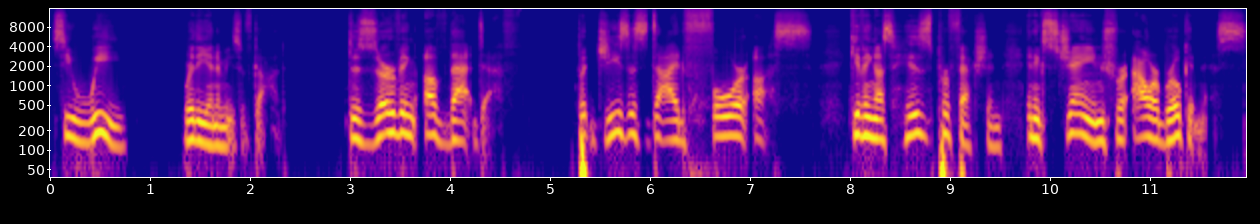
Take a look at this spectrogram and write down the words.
See, we were the enemies of God, deserving of that death. But Jesus died for us, giving us his perfection in exchange for our brokenness.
